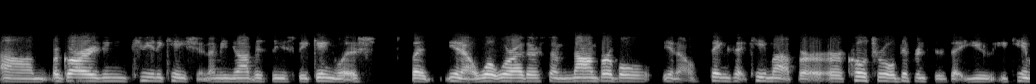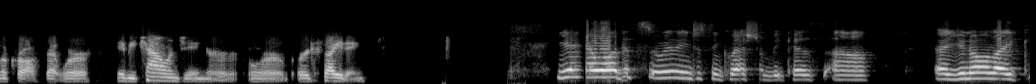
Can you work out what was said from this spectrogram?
um, regarding communication? I mean, obviously you speak English but you know what were other some nonverbal you know things that came up or, or cultural differences that you you came across that were maybe challenging or or, or exciting? Yeah well that's a really interesting question because uh, uh, you know like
